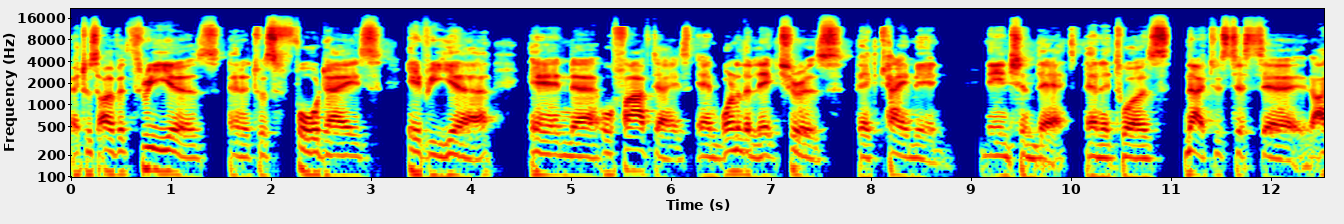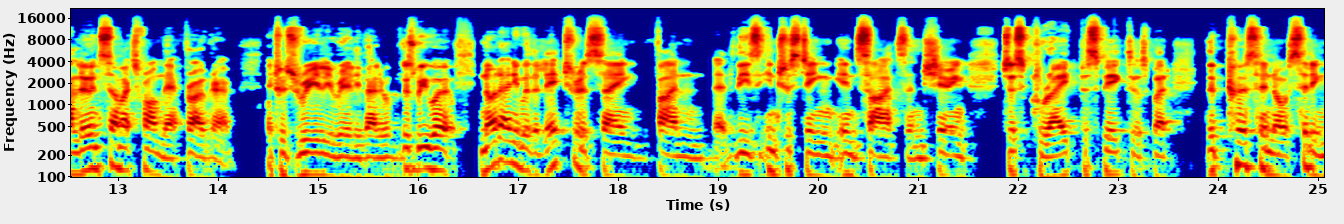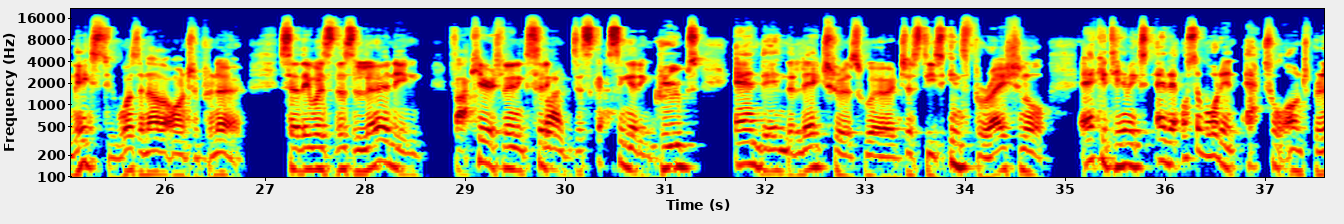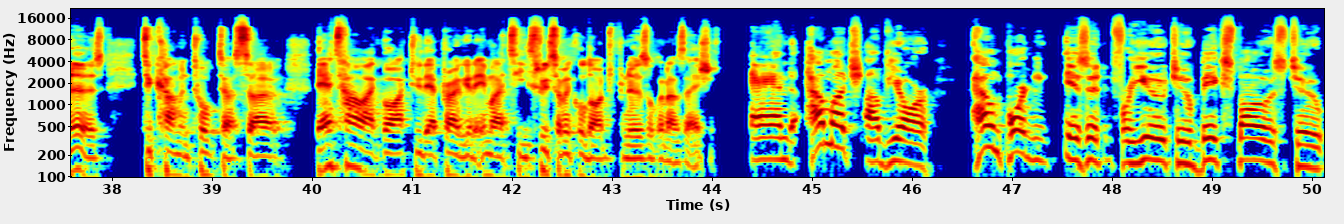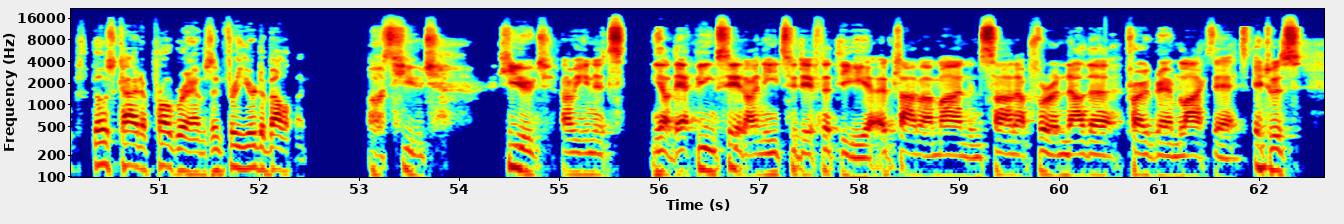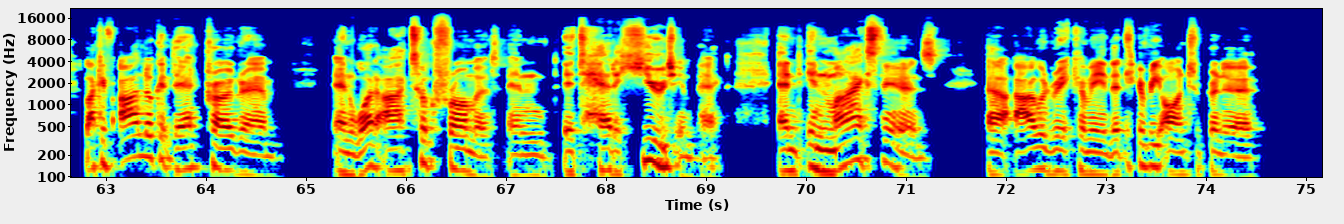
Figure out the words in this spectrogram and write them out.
it was over three years and it was four days every year and uh, or five days. And one of the lecturers that came in mentioned that, and it was no, it was just uh, I learned so much from that program. It was really, really valuable because we were not only were the lecturers saying fun, uh, these interesting insights and sharing just great perspectives, but the person I was sitting next to was another entrepreneur. So there was this learning vicarious learning, sitting right. discussing it in groups. And then the lecturers were just these inspirational academics, and they also brought in actual entrepreneurs to come and talk to us. So that's how I got to that program at MIT through something called Entrepreneurs Organization. And how much of your how important is it for you to be exposed to those kind of programs and for your development? Oh, it's huge. Huge. I mean, it's yeah, that being said, I need to definitely apply my mind and sign up for another program like that. It was like if I look at that program and what I took from it, and it had a huge impact. And in my experience, uh, I would recommend that every entrepreneur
